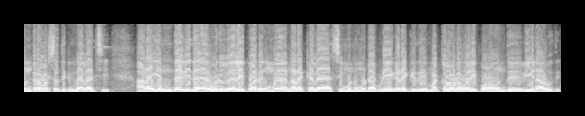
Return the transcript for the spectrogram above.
ஒன்றரை வருஷத்துக்கு மேலாச்சு. ஆனால் எந்தவித ஒரு வேலைப்பாடுகளும் நடக்கலை. சிமெண்ட் மூட்டை அப்படியே கிடக்குது. மக்களோட வரிப்பணம் வந்து வீணாகுது.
